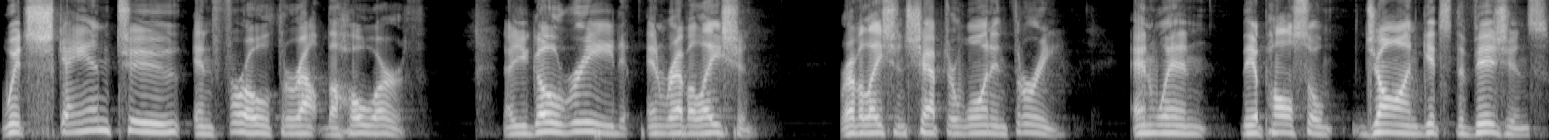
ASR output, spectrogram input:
which scan to and fro throughout the whole earth. Now you go read in Revelation, Revelation chapter 1 and 3. And when the apostle John gets the visions,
